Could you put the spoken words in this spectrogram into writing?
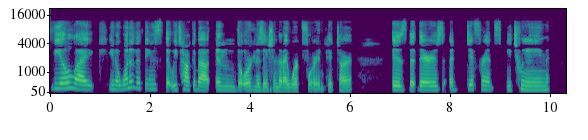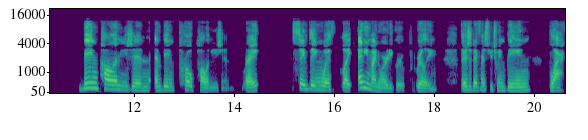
feel like, you know, one of the things that we talk about in the organization that I work for in PICTAR is that there's a difference between being Polynesian and being pro Polynesian, right? Same thing with like any minority group, really. There's a difference between being black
